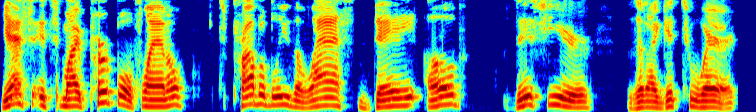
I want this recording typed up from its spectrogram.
Yes, it's my purple flannel. It's probably the last day of this year that I get to wear it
